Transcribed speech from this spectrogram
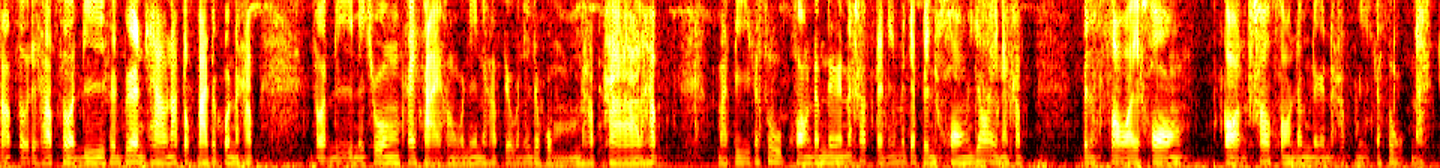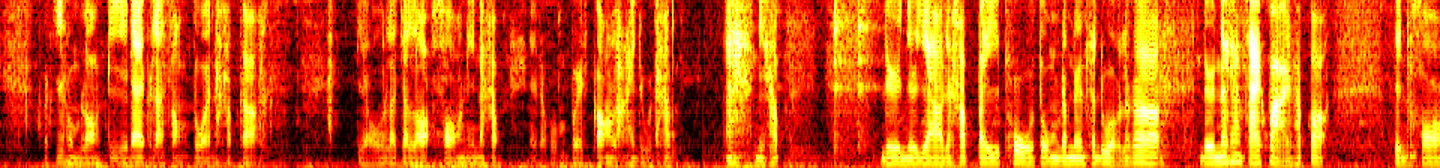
ครับสวัสดีครับ สวัสดีเพื่อนๆชาวนักตกปลาทุกคนนะครับ สวัสดีในช่วงสายๆของวันนี้นะครับ เดี๋ยววันนี้เดี๋ยวผมนะครับพานะครับ มาตีกระสูบคลองดำเนินนะครับ แต่นี่มันจะเป็นคลองย่อยนะครับ เป็นซอยคลองก่อนเข้าคลองดำเนินนะครับ มีกระสูบนะ เมื่อกี้ผมลองตีได้ไปละสองตัวนะครับ ก็ เดี๋ยวเราจะเลาะคลองนี้นะครับ เดี๋ยวผมเปิดกล้องหลังให้ดูนะครับ อะนี่ครับ เดินยาวๆเลยครับ ไปโผล่ตรงดำเนินสะดวกแล้วก็เดินได้ทั้งซ้ายขวาครับก็ เป็นคลอง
